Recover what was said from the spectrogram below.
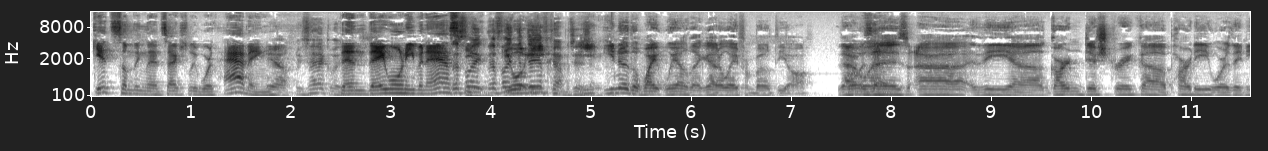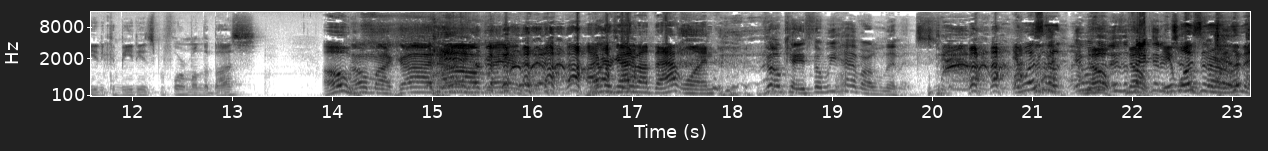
get something that's actually worth having, yeah. exactly. then they won't even ask that's you. like that's like You- the dance you- competition. You, you know the white whale that got away from both of y'all. That What was was, that? uh, the uh, Garden District uh, party where they needed comedians to perform on the bus. Oh, oh my god! Oh man, I forgot about that one. Okay, so we have our limits. It wasn't. It was no, it's the no, fact that it it wasn't our limit.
